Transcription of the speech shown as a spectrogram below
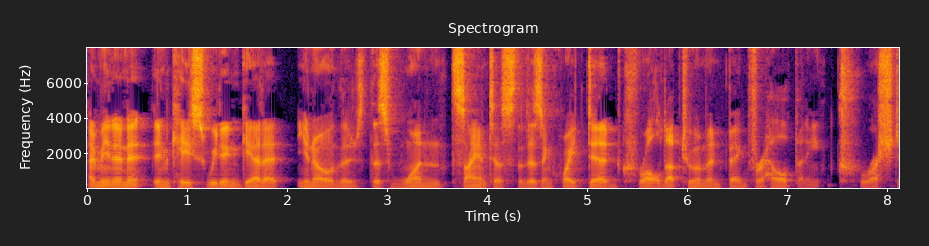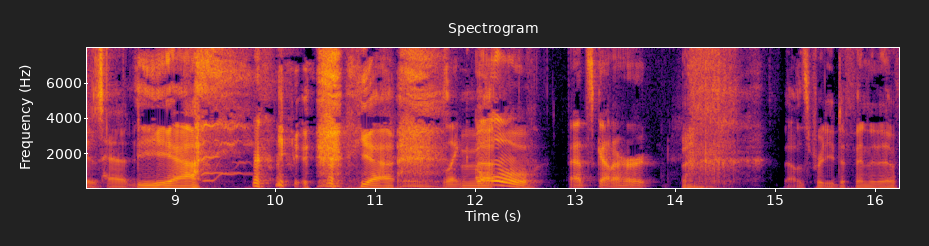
I mean, in it, in case we didn't get it, you know, there's this one scientist that isn't quite dead crawled up to him and begged for help, and he crushed his head. Yeah, yeah, like, That- oh, that's gotta hurt. that was pretty definitive.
